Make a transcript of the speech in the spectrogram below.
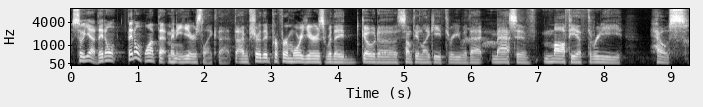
so yeah, they don't they don't want that many years like that. I'm sure they'd prefer more years where they'd go to something like E3 with that massive Mafia 3 house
